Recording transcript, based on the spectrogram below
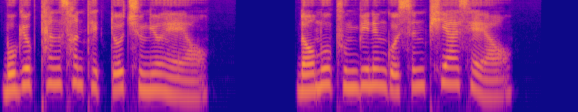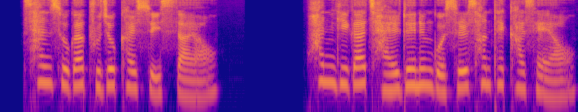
목욕탕 선택도 중요해요. 너무 붐비는 곳은 피하세요. 산소가 부족할 수 있어요. 환기가 잘 되는 곳을 선택하세요.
